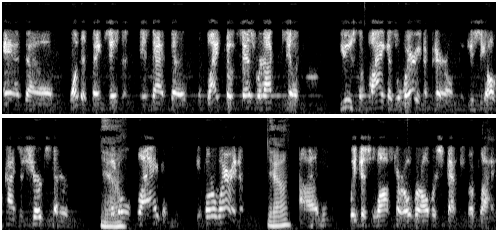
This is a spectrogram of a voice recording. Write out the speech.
And uh, one of the things is, is that uh, the flag code says we're not uh, use the flag as a wearing apparel. You see all kinds of shirts that are yeah. big old flag, and people are wearing it. Yeah. Uh, we just lost our overall respect for the flag.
